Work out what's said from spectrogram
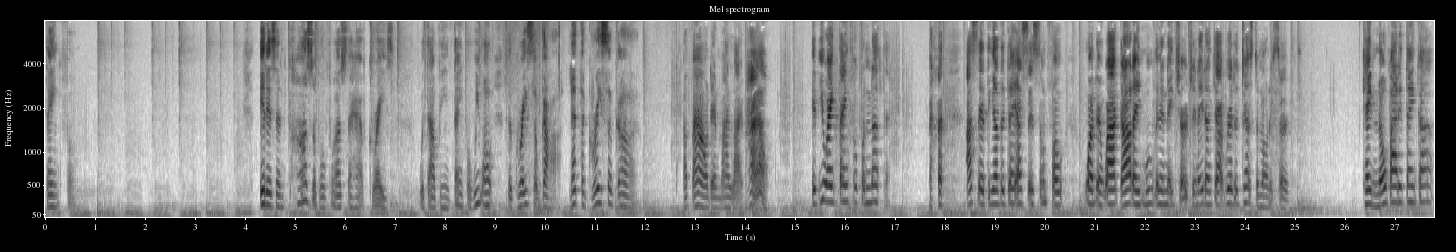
thankful. It is impossible for us to have grace without being thankful. We want the grace of God. Let the grace of God abound in my life. How? If you ain't thankful for nothing. I said the other day, I said some folk wondering why God ain't moving in their church and they done got rid of testimony service. Can't nobody thank God?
